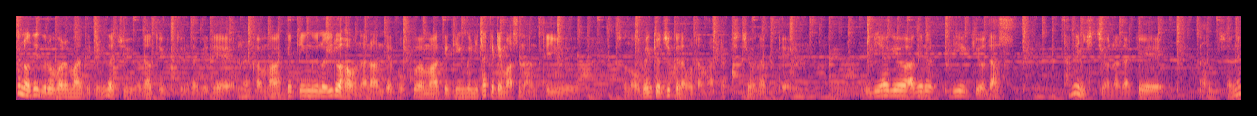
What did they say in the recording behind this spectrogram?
なのでグローバルマーケティングが重要だと言ってるだけで、うん。なんかマーケティングのいろはを並んで僕はマーケティングに長けてますなんていうそのお勉強チックなことは全く必要なくて売り上げを上げる利益を出すために必要なだけなんですよね。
